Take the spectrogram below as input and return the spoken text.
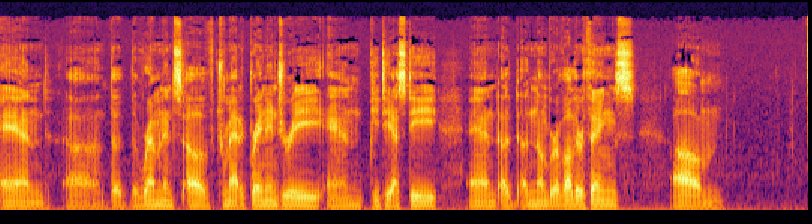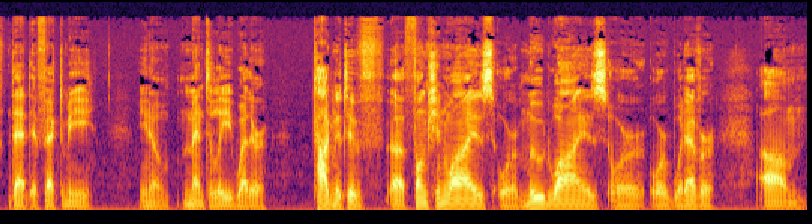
and uh, the the remnants of traumatic brain injury and PTSD and a, a number of other things um, that affect me, you know, mentally, whether cognitive uh, function wise or mood wise or or whatever. Um,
